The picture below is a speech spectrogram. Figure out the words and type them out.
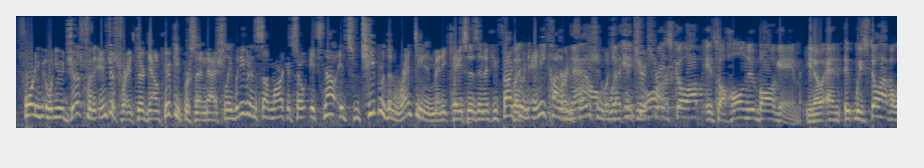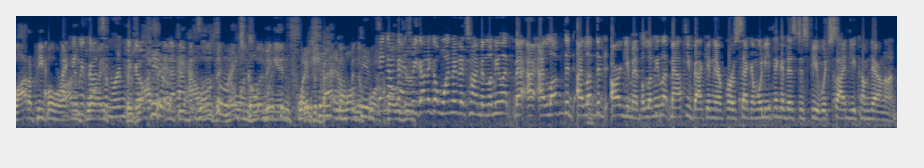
40. When you adjust for the interest rates, they're down 50% nationally. But even in some markets, so it's not. It's cheaper than renting in many cases. And if you factor But in any kind of inflation, now, which when I think you interest are, rates go up, it's a whole new ball game. You know, and it, we still have a lot of people who are I think we've got some room to There's go lots before of that empty houses that no one's up living with in. There's a inflation backup and in won't the the- foreclosures. Hang on, guys. We got to go one at a time, and let me let. Ma- I, I love the I love the argument, but let me let Matthew back in there for a second. What do you think of this dispute? Which side do you come down on?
